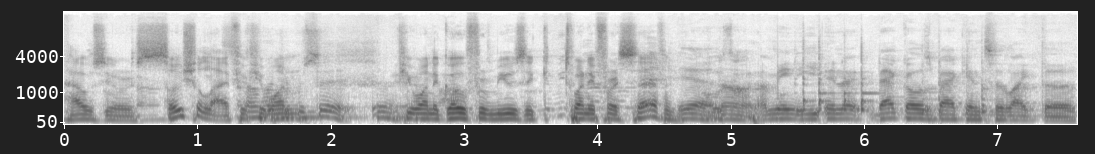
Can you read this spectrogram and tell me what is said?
How's your social life if you want yeah. if you want to go for music 24/7? Yeah, no, I mean, and that- goes back into like the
